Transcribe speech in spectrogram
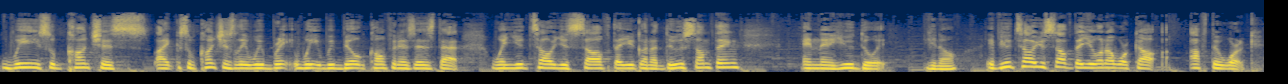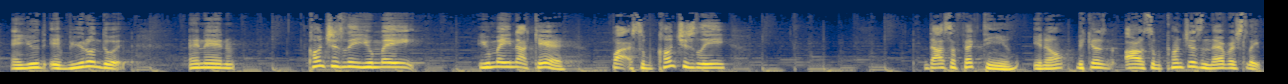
we subconscious, like subconsciously, we bring, we, we build confidence is that when you tell yourself that you're gonna do something and then you do it, you know, if you tell yourself that you're gonna work out after work and you, if you don't do it and then consciously you may, you may not care, but subconsciously that's affecting you, you know, because our subconscious never sleep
